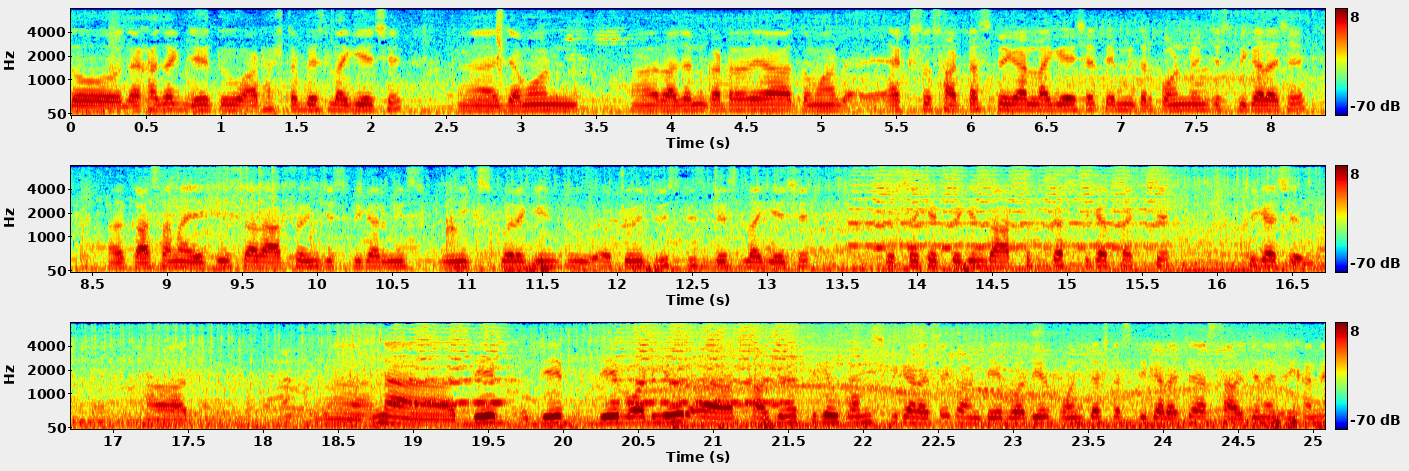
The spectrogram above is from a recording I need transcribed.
তো দেখা যাক যেহেতু আঠাশটা বেস লাগিয়েছে। যেমন রাজন কাটারিয়া তোমার একশো ষাটটা স্পিকার লাগিয়েছে, তেমনি তার পনেরো ইঞ্চি স্পিকার আছে। আর কাসানা একুশ আর আটশো ইঞ্চি স্পিকার মিক্স মিক্স করে কিন্তু চৌত্রিশ পিস বেস লাগিয়েছে। তো সেক্ষেত্রে কিন্তু আটষট্টিটা স্পিকার থাকছে, ঠিক আছে? আর না, দেব দেব দেব অডিওর সার্জেনের থেকেও কম স্পিকার আছে, কারণ দেব অডিওর পঞ্চাশটা স্পিকার আছে, আর সার্জেনের যেখানে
